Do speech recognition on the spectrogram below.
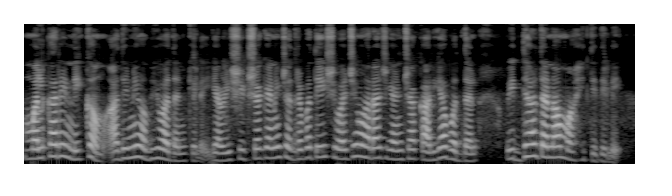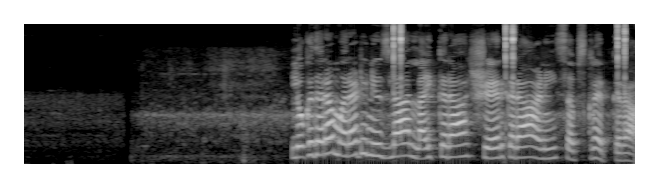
मलकारी निकम आदींनी अभिवादन केले. यावेळी शिक्षक यांनी छत्रपती शिवाजी महाराज यांच्या कार्याबद्दल विद्यार्थ्यांना माहिती दिली. लोकधारा मराठी न्यूजला लाईक करा शेअर करा आणि सबस्क्राईब करा.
